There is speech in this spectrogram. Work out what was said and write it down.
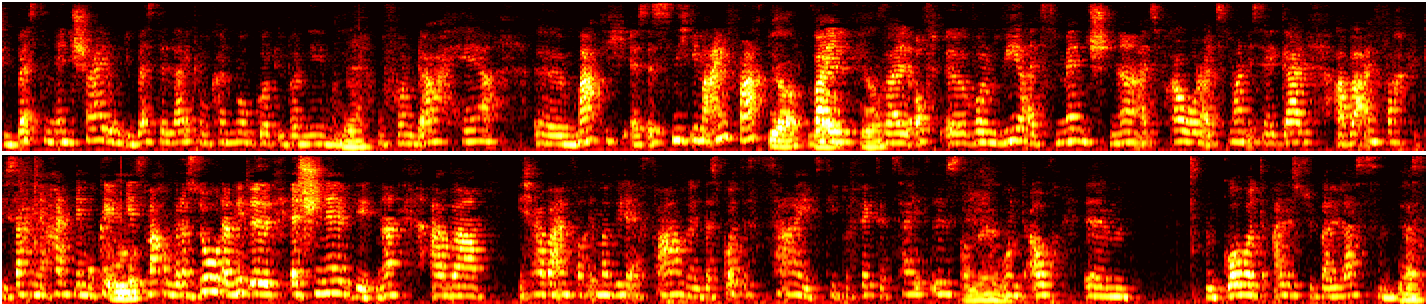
die besten Entscheidungen, die beste Leitung kann nur Gott übernehmen. Ja. Und von daher äh, mag ich es. Es ist nicht immer einfach, Ja, weil, weil oft äh, wollen wir als Mensch, ne, als Frau oder als Mann, ist ja egal, aber einfach die Sache in der Hand nehmen, okay, Mhm. jetzt machen wir das so, damit äh, es schnell geht. Ne? Aber ich habe einfach immer wieder erfahren, dass Gottes Zeit die perfekte Zeit ist Amen. und auch ähm, Gott alles überlassen, Ja. dass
